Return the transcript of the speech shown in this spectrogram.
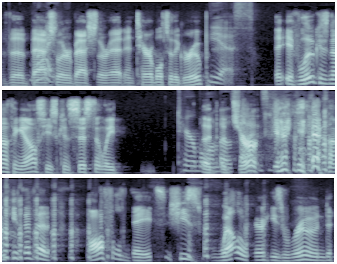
the bachelor right. or bachelorette and terrible to the group. Yes. If Luke is nothing else, he's consistently terrible a, on a jerk. sides. Yeah, yeah. I mean, they've had awful dates. She's well aware he's ruined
